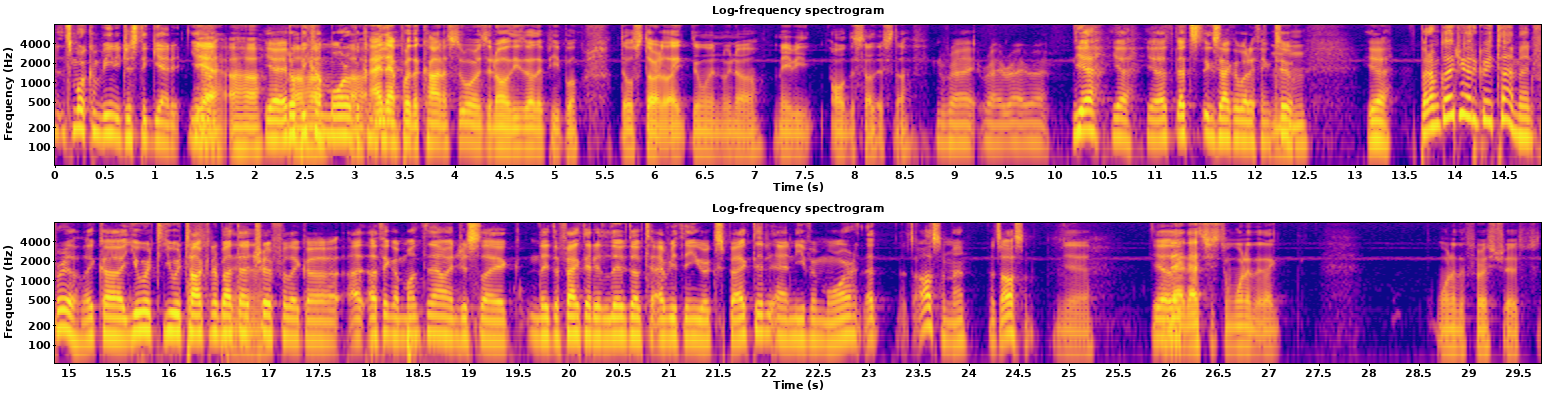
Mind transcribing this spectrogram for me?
it's more convenient just to get it. You yeah, uh huh. Yeah, it'll become more of a And then for the connoisseurs and all these other people, they'll start like doing, you know, maybe all this other stuff. Right, right, right, right. Yeah, yeah, yeah. That's, that's exactly what I think too. Mhm. Yeah, but I'm glad you had a great time, man. For real. Like, uh, you were you were talking about that trip for like uh, I, I think a month now, and just like like the fact that it lived up to everything you expected and even more. That that's awesome, man. That's awesome. Yeah. Yeah, like, that, that's just one of the like one of the first trips.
